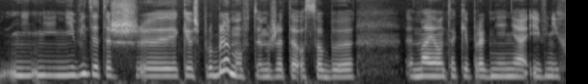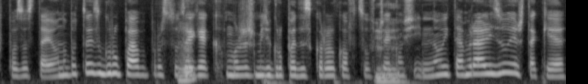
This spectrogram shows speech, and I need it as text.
nie, nie, nie widzę też y, jakiegoś problemu w tym, że te osoby mają takie pragnienia i w nich pozostają, no bo to jest grupa po prostu, Mhm. tak jak możesz mieć grupę deskorolkowców czy Mhm. jakąś inną i tam realizujesz takie,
